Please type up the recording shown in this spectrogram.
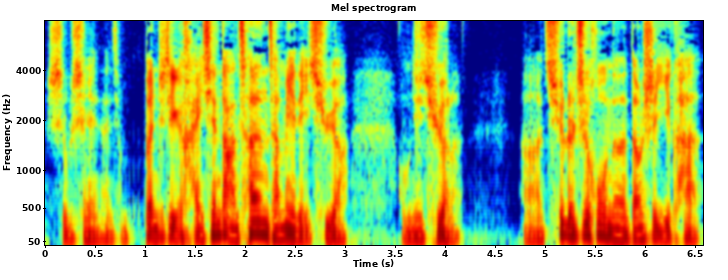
是不是那就奔着这个海鲜大餐，咱们也得去啊？我们就去了啊。去了之后呢，当时一看。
